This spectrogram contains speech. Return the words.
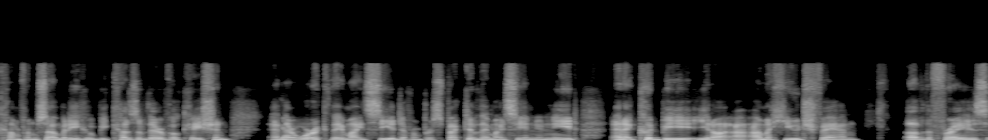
come from somebody who, because of their vocation and their work, they might see a different perspective, they might see a new need and it could be you know I, i'm a huge fan of the phrase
